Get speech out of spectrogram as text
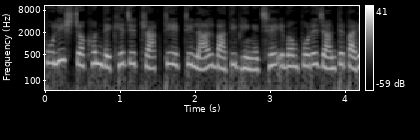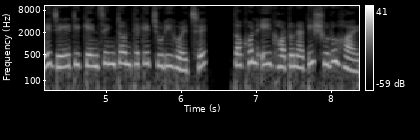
পুলিশ যখন দেখে যে ট্রাকটি একটি লাল বাতি ভেঙেছে এবং পরে জানতে পারে যে এটি কেনসিংটন থেকে চুরি হয়েছে, তখন এই ঘটনাটি শুরু হয়।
